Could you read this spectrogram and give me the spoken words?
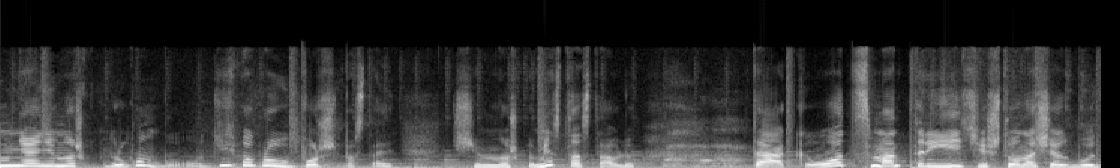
у меня немножко по-другому было. Здесь попробую Porsche поставить. Здесь немножко места оставлю. Так, вот смотрите, что у нас сейчас будет.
